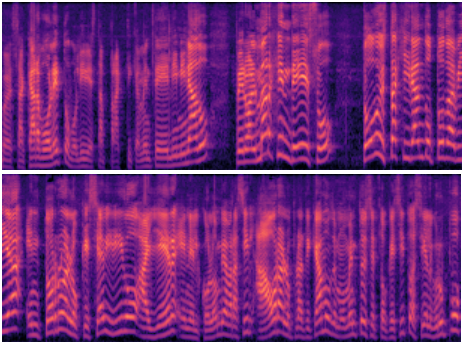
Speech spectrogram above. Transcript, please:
eh, sacar boleto. Bolivia está prácticamente eliminado, pero al margen de eso todo está girando todavía en torno a lo que se ha vivido ayer en el Colombia-Brasil. Ahora lo platicamos, de momento ese toquecito, así el grupo.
